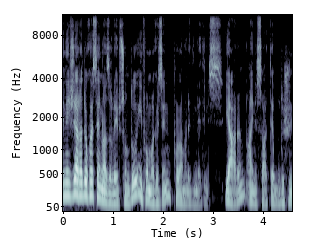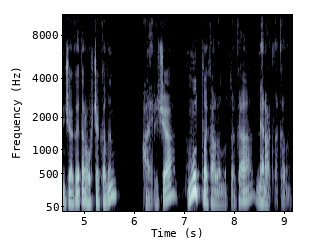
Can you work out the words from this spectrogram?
dinleyiciler, Radyo Kase'nin hazırlayıp sunduğu Info Magazin programını dinlediniz. Yarın aynı saatte buluşuncaya kadar hoşça kalın. Ayrıca mutlaka ve mutlaka merakla kalın.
